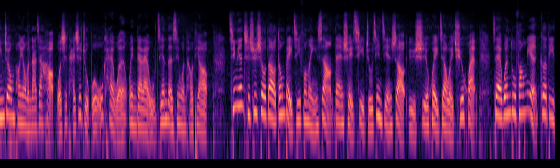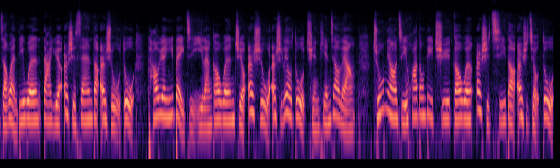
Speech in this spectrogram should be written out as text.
听众朋友们，大家好，我是台视主播吴凯文，为您带来午间的新闻头条。今天持续受到东北季风的影响，但水汽逐渐减少，雨势会较为趋缓。在温度方面，各地早晚低温大约二十三到二十五度，桃园以北及宜兰高温只有二十五、二十六度，全天较凉。竹苗及花东地区高温二十七到二十九度，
